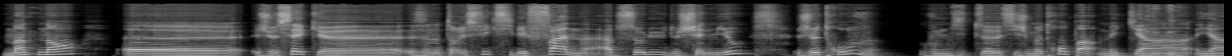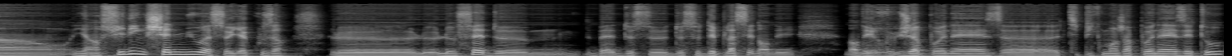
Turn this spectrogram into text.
Maintenant, je sais que The Notorious Fix il est fan absolu de Shenmue. Je trouve vous me dites euh, si je me trompe, hein, mais qu'il y, a un- il y, y a un feeling Shenmue à ce Yakuza. Le, le, le fait de, bah, de, se, de se déplacer dans des, dans des rues japonaises, euh, typiquement japonaises et tout.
